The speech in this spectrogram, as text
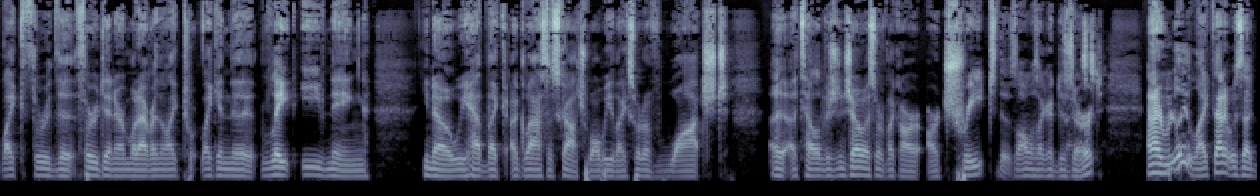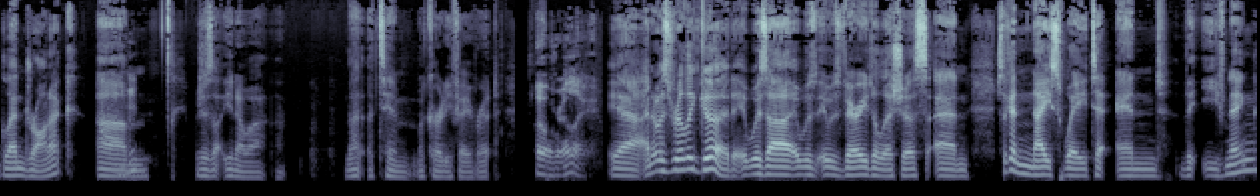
like through the through dinner and whatever and then like t- like in the late evening you know we had like a glass of scotch while we like sort of watched a, a television show as sort of like our our treat that was almost like a dessert nice. and i mm-hmm. really liked that it was a glendronach um mm-hmm. which is you know a, a tim mccurdy favorite Oh, really? Yeah, and it was really good. It was uh it was it was very delicious and just like a nice way to end the evening.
